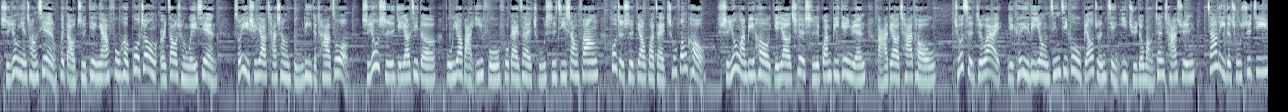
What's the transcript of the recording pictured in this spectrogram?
使用延长线会导致电压负荷过重而造成危险，所以需要插上独立的插座。使用时也要记得不要把衣服覆盖在除湿机上方，或者是吊挂在出风口。使用完毕后，也要确实关闭电源，拔掉插头。除此之外，也可以利用经济部标准检疫局的网站查询家里的除湿机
